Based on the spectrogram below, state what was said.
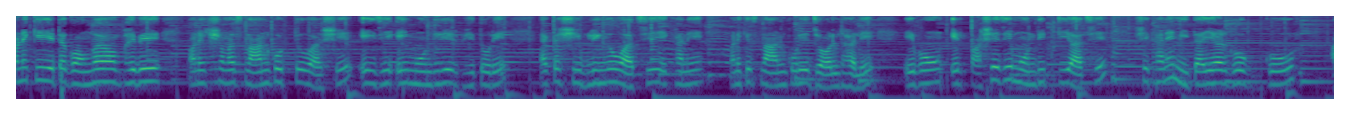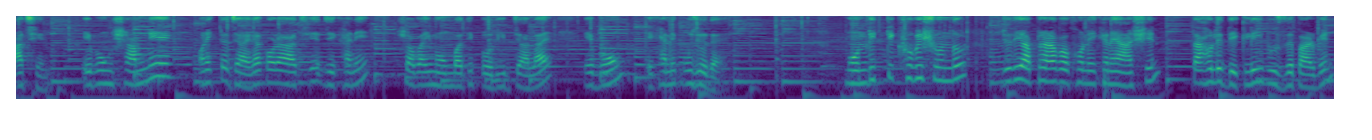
অনেকেই এটা গঙ্গা ভেবে অনেক সময় স্নান করতেও আসে। এই যে এই মন্দিরের ভেতরে একটা শিবলিঙ্গও আছে, এখানে অনেকে স্নান করে জল ঢালে এবং এর পাশে যে মন্দিরটি আছে, সেখানে নিতাইয়ার গৌর আছেন এবং সামনে অনেকটা জায়গা করা আছে, যেখানে সবাই মোমবাতি প্রদীপ জ্বালায় এবং এখানে পুজো দেয়। মন্দিরটি খুবই সুন্দর। যদি আপনারা কখনো এখানে আসেন, তাহলে দেখলেই বুঝতে পারবেন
